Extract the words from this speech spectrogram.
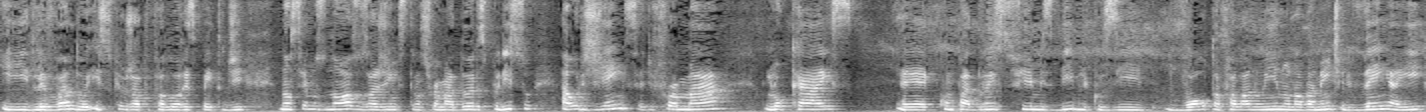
e levando isso que o Jota falou a respeito de não sermos nós os agentes transformadores, por isso a urgência de formar locais é, com padrões firmes bíblicos e volto a falar no hino novamente, ele vem aí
